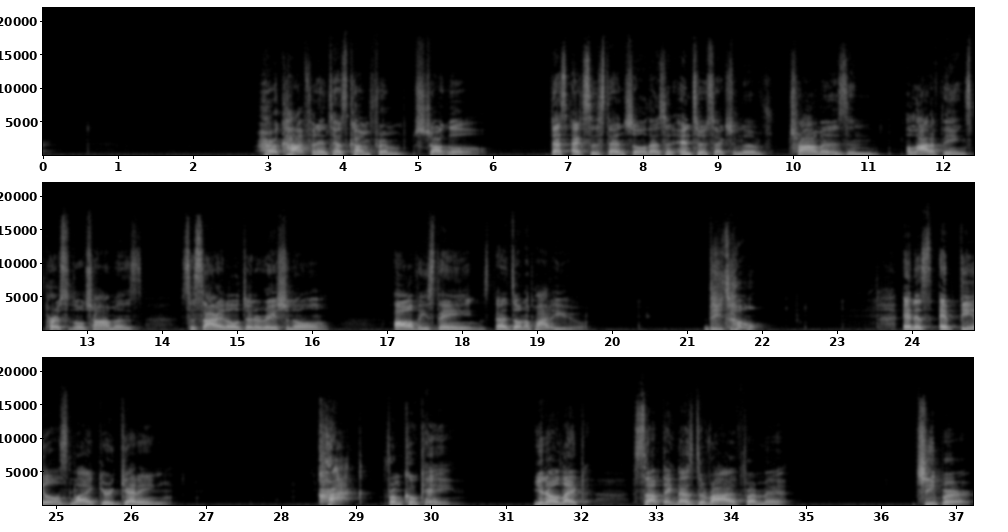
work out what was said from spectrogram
her confidence has come from struggle that's existential, that's an intersection of traumas and a lot of things personal traumas, societal, generational, all these things that don't apply to you. They don't. And it's it feels like you're getting crack from cocaine. You know, like something that's derived from it cheaper,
